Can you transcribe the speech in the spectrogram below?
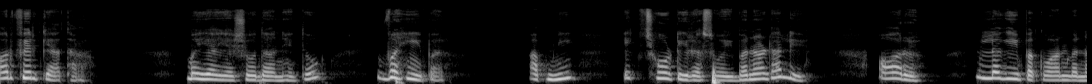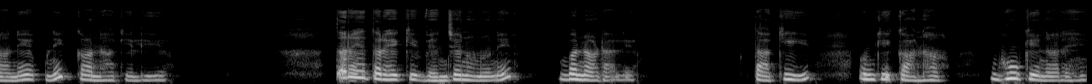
और फिर क्या था? मैया यशोदा ने तो वहीं पर अपनी एक छोटी रसोई बना डाली और लगी पकवान बनाने अपने कान्हा के लिए। तरह तरह के व्यंजन उन्होंने बना डाले ताकि उनके कान्हा भूखे ना रहें।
